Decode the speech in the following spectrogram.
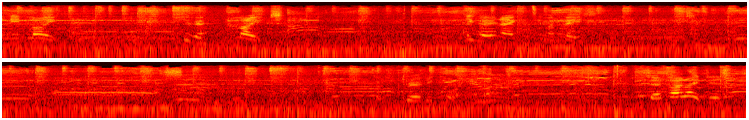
I need light. You go. Light. You go, now you can see my face. That's really cool. So if I like this.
